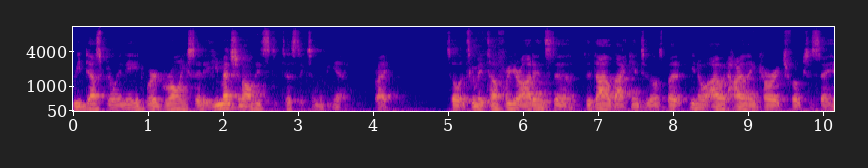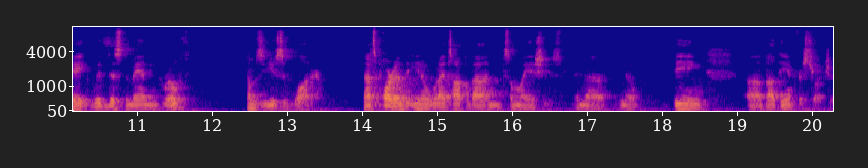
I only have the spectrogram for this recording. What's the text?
we desperately need, we're a growing city. You mentioned all these statistics in the beginning, right? So it's gonna be tough for your audience to, to dial back into those, but, you know, I would highly encourage folks to say, hey, with this demand and growth comes the use of water. That's part of the, you know, what I talk about in some of my issues, and, uh, you know, being uh, about the infrastructure.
